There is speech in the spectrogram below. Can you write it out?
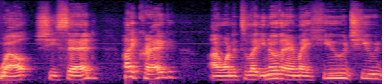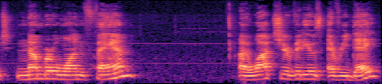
Well, she said, Hi Craig, I wanted to let you know that I'm a huge, huge number one fan I watch your videos every day.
